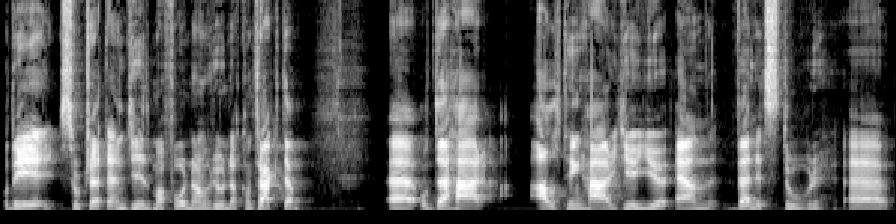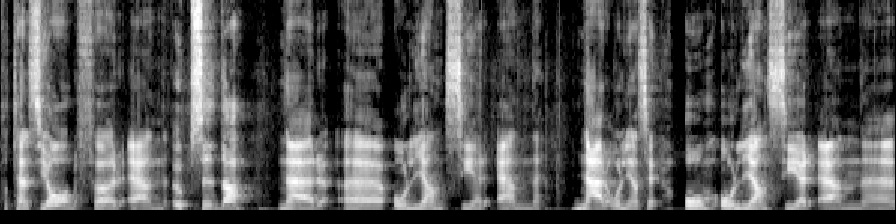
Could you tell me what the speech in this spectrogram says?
Och det är i stort sett en yield man får när man rullar kontrakten. Eh, och det här, allting här ger ju en väldigt stor eh, potential för en uppsida när eh, oljan ser en, när oljan ser, om oljan ser en eh,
